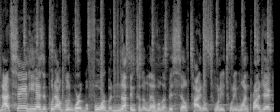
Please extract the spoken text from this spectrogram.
Not saying he hasn't put out good work before, but nothing to the level of his self-titled 2021 project,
